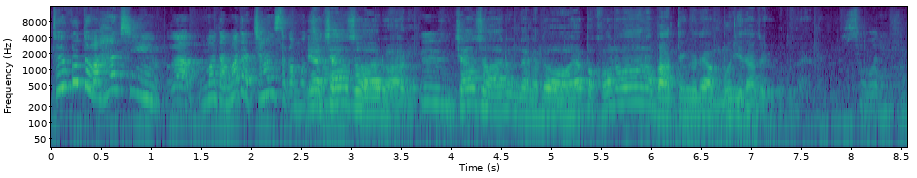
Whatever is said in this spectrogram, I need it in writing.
ということは阪神はまだまだチャンスがもちろん。いやチャンスはあるある、うん。チャンスはあるんだけどやっぱこのままのバッティングでは無理だということだよね。そうですね、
